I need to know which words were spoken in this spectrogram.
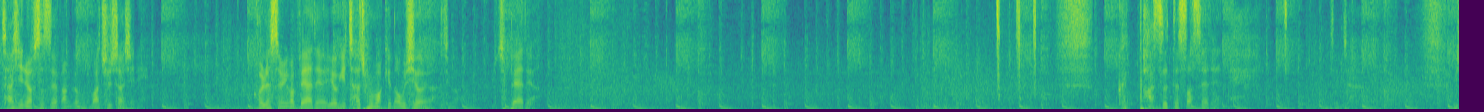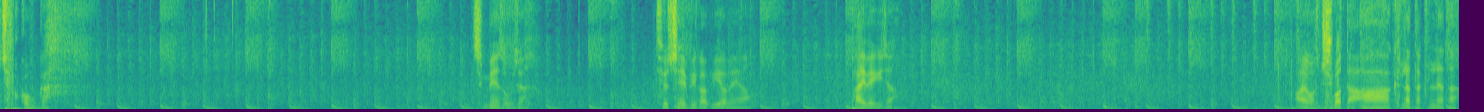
자신이 없었어요 방금 맞출 자신이. 걸렸으면 이거 빼야 돼요. 여기 자주포 맞기 너무 쉬워요 지금. 위치 빼야 돼요 그 봤을 때 썼어야 되는데. 진짜. 위치 바꿔볼까? 측면에서 오자. 티어치 헤비가 위험해요. 바이백이죠? 아이고 죽었다. 아 큰일났다 큰일났다.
